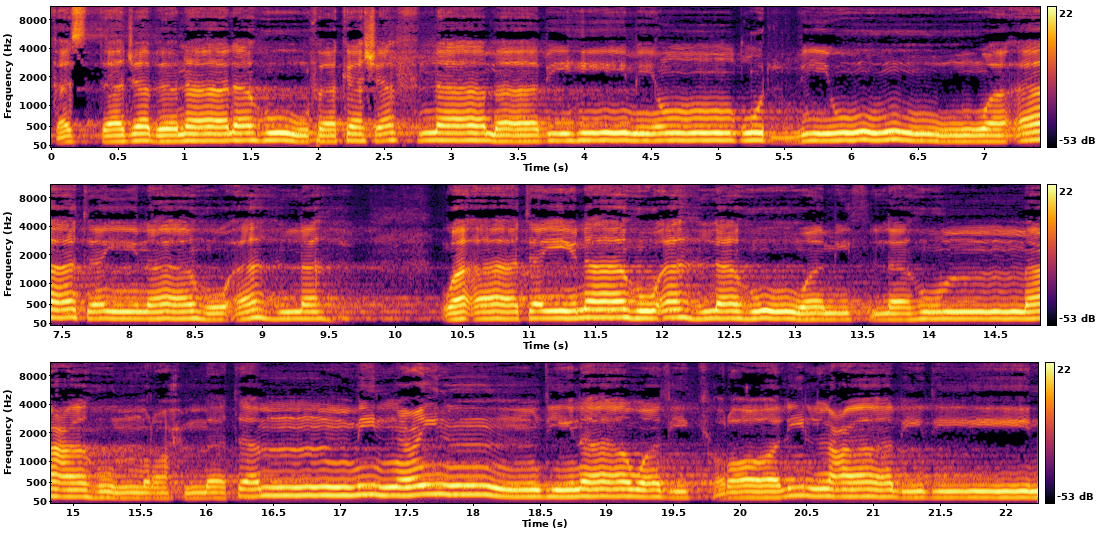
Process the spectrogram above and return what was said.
فاستجبنا له فكشفنا ما به من ضر وآتيناه أهله. وآتيناه أهله ومثلهم معهم رحمة من عندنا وذكرى للعابدين.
